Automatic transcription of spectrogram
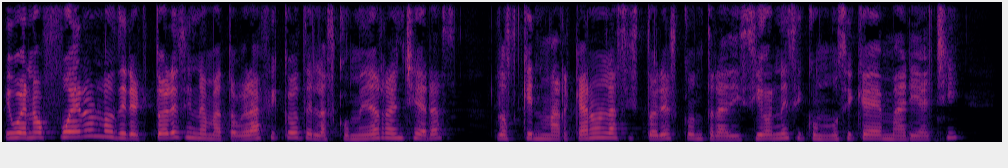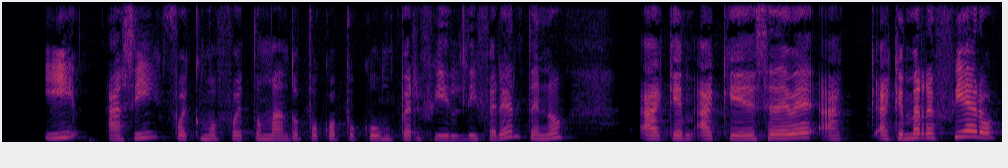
Y bueno, fueron los directores cinematográficos de las comedias rancheras los que enmarcaron las historias con tradiciones y con música de mariachi. Y así fue como fue tomando poco a poco un perfil diferente, ¿no? ¿A qué, a qué se debe? A, ¿A qué me refiero?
